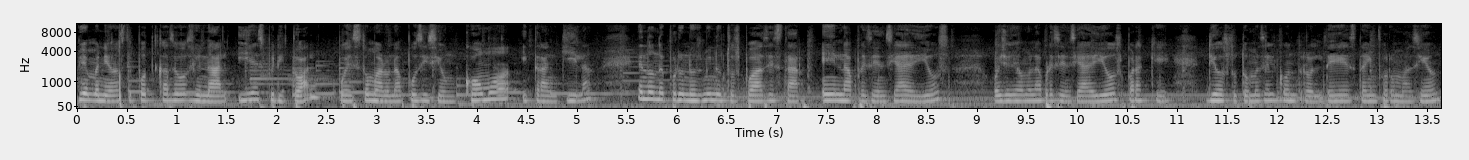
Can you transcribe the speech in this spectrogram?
Bienvenido a este podcast devocional y espiritual. Puedes tomar una posición cómoda y tranquila en donde por unos minutos puedas estar en la presencia de Dios. Hoy yo llamo a la presencia de Dios para que Dios tú tomes el control de esta información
